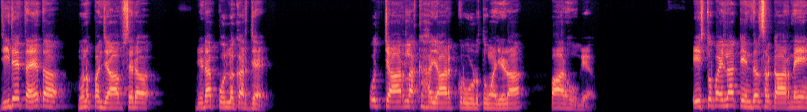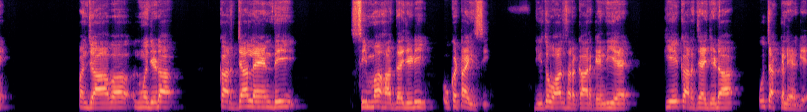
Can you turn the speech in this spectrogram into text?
ਜਿਹਦੇ ਤਹਿਤ ਹੁਣ ਪੰਜਾਬ ਸਿਰ ਜਿਹੜਾ ਕੁੱਲ ਕਰਜ਼ਾ ਹੈ, ਉਹ 4 ਲੱਖ ਹਜ਼ਾਰ ਕਰੋੜ ਤੋਂ ਆ ਜਿਹੜਾ ਪਾਰ ਹੋ ਗਿਆ। ਇਸ ਤੋਂ ਪਹਿਲਾਂ ਕੇਂਦਰ ਸਰਕਾਰ ਨੇ ਪੰਜਾਬ ਨੂੰ ਜਿਹੜਾ ਕਰਜ਼ਾ ਲੈਣ ਦੀ ਸੀਮਾ ਹੱਦ ਹੈ ਜਿਹੜੀ ਉਹ ਘਟਾਈ ਸੀ। ਜਿਸ ਤੋਂ ਬਾਅਦ ਸਰਕਾਰ ਕਹਿੰਦੀ ਹੈ ਕਿ ਇਹ ਕਰਜ਼ਾ ਜਿਹੜਾ ਉਹ ਚੱਕ ਲਿਆ ਗਿਆ।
